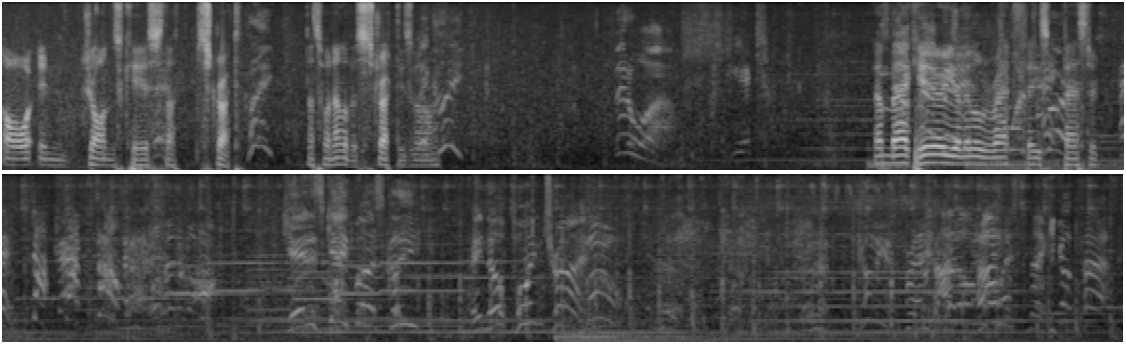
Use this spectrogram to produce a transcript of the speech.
Or in John's case, that strut. That's one hell of a strut he's Hey, got on. Been a while. Come back here, you little rat-faced bastard. Ain't point in trying. Come here, friend. I don't know this man. He got past.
